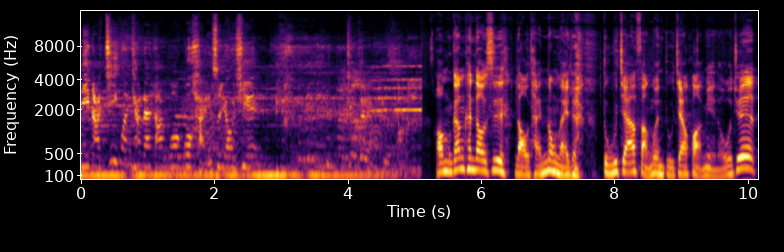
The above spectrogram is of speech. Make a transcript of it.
你拿机关枪来打我，我还是要写。”就这两句话。好，我们刚刚看到的是老谭弄来的独家访问、独家画面哦。我觉得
